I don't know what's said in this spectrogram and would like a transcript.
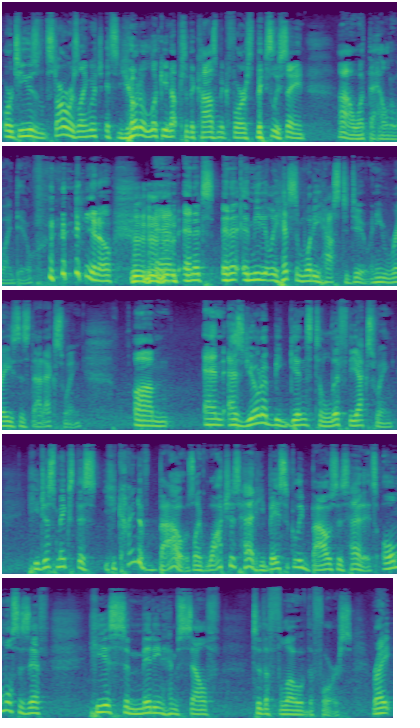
or to use Star Wars language, it's Yoda looking up to the cosmic force, basically saying, "Oh, what the hell do I do?" you know, and and it's and it immediately hits him what he has to do, and he raises that X-wing. Um, and as Yoda begins to lift the X-wing, he just makes this. He kind of bows, like watch his head. He basically bows his head. It's almost as if he is submitting himself to the flow of the force, right?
